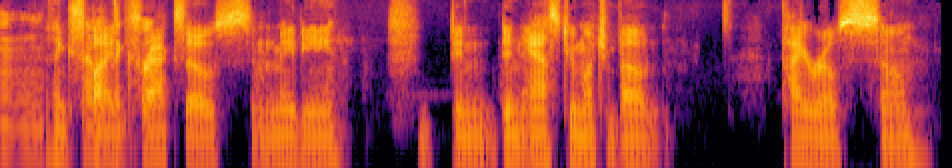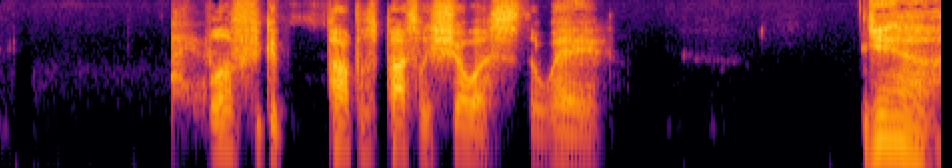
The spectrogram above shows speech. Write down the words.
Mm-mm. I think, I don't spied think so. And maybe didn't didn't ask too much about Pyros. So well, if you could pop- possibly show us the way. Yeah,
